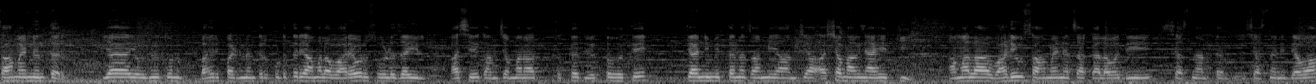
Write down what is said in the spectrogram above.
सहा महिन्यानंतर या योजनेतून बाहेर पडल्यानंतर कुठेतरी आम्हाला वाऱ्यावर सोडलं जाईल अशी एक आमच्या मनात खतखत व्यक्त होते. त्या निमित्तानंच आम्ही आमच्या अशा मागण्या आहेत की आम्हाला वाढीव सहा महिन्याचा कालावधी शासनांतर शासनाने द्यावा.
